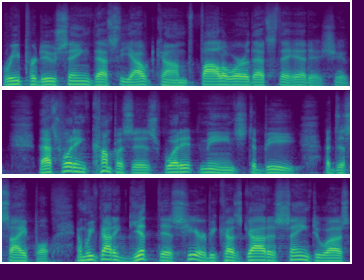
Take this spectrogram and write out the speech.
reproducing, that's the outcome, follower, that's the head issue. That's what encompasses what it means to be a disciple. And we've got to get this here because God is saying to us,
